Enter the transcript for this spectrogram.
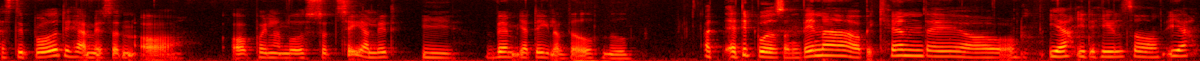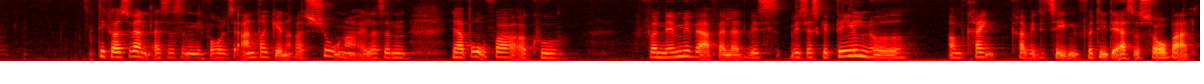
altså det er både det her med sådan at, at på en eller anden måde sortere lidt i hvem jeg deler hvad med. Og er det både sådan venner og bekendte og ja. i det hele taget? Ja. Det kan også være altså sådan i forhold til andre generationer, eller sådan, jeg har brug for at kunne fornemme i hvert fald, at hvis, hvis jeg skal dele noget omkring graviditeten, fordi det er så sårbart,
